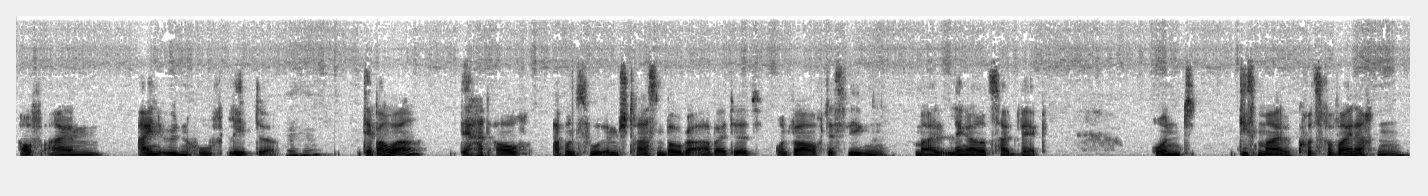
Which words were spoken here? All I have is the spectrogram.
auf einem Einödenhof lebte. Mhm. Der Bauer, der hat auch ab und zu im Straßenbau gearbeitet und war auch deswegen mal längere Zeit weg. Und diesmal, kurz vor Weihnachten,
